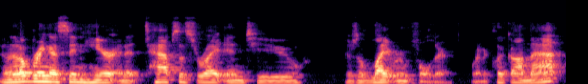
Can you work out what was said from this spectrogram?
and that'll bring us in here and it taps us right into there's a Lightroom folder. We're going to click on that.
